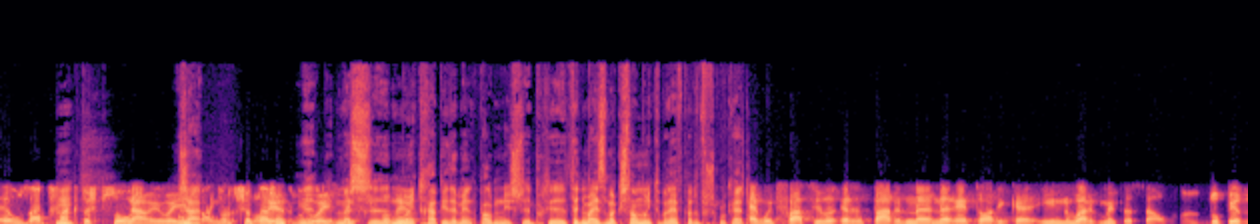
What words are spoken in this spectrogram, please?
é usar de facto hum. as pessoas não, eu como já, fator de chantagem política. Mas muito rapidamente, Paulo Ministro, porque tenho mais uma questão muito breve para vos colocar. É muito fácil. Repare na, na retórica e na argumentação do Pedro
